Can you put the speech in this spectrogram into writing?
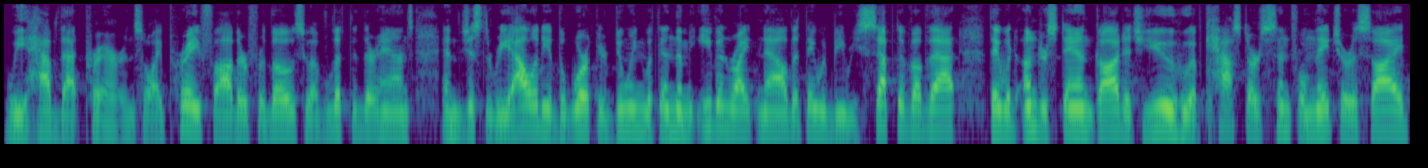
we have that prayer. And so I pray, Father, for those who have lifted their hands and just the reality of the work you're doing within them, even right now, that they would be receptive of that. They would understand, God, it's you who have cast our sinful nature aside,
